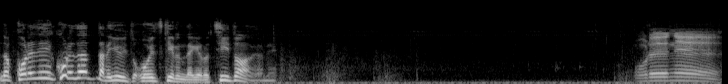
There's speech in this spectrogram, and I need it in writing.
だこれで、これだったら唯一追いつけるんだけど、チートなんだよね。俺ね、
